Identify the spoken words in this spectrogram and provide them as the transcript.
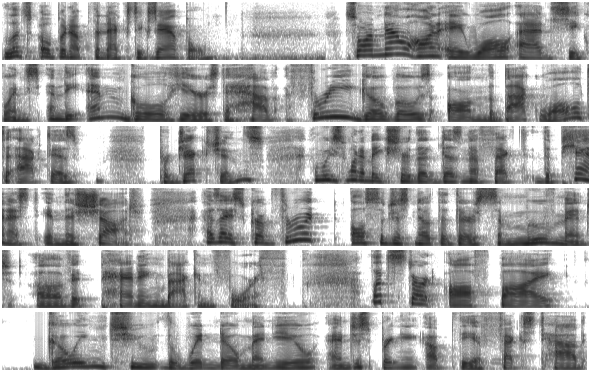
let's open up the next example. So I'm now on a wall add sequence, and the end goal here is to have three gobos on the back wall to act as projections, and we just want to make sure that it doesn't affect the pianist in this shot. As I scrub through it, also just note that there's some movement of it panning back and forth. Let's start off by going to the window menu and just bringing up the effects tab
